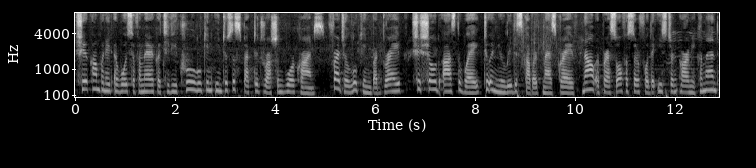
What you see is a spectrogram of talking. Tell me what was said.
She accompanied a Voice of America TV crew looking into suspected Russian war crimes. Fragile looking but brave, she showed us the way to a newly discovered mass grave. Now a press officer for the Eastern Army Command,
